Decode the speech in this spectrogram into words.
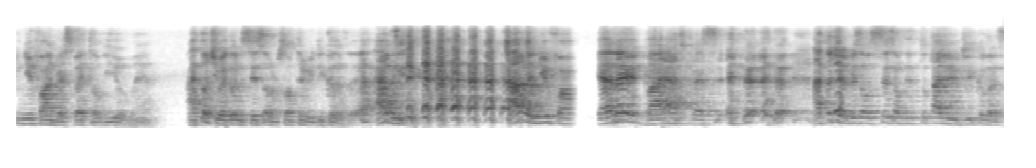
newfound respect of you, man. I thought you were going to say something, something ridiculous. I have a, I have a new newfound. You're not a biased person. I thought you were going to say something totally ridiculous.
